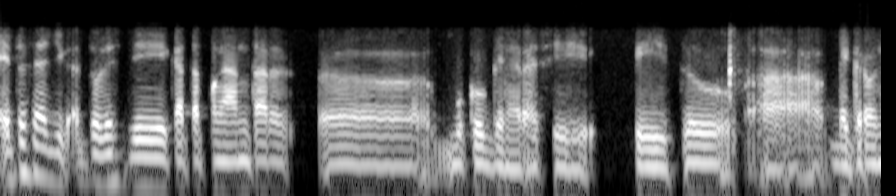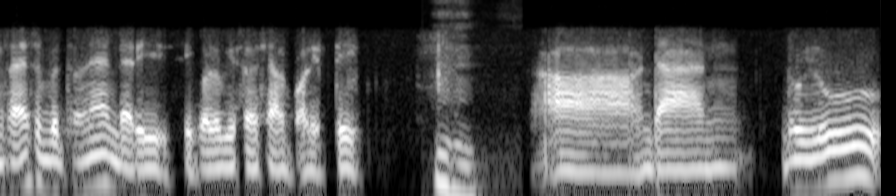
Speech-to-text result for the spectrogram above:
itu saya juga tulis di kata pengantar uh, buku generasi P itu uh, background saya sebetulnya dari psikologi sosial politik hmm. uh, dan dulu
